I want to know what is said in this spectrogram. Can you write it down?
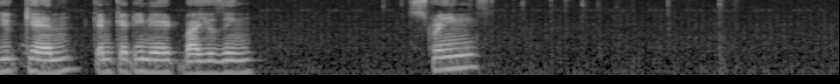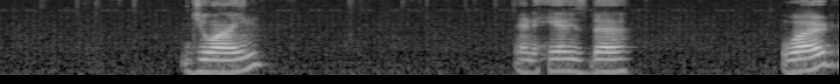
you can concatenate by using strings. Join. And here is the word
